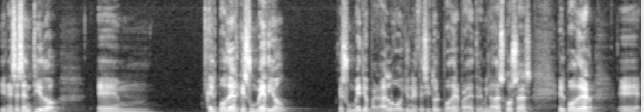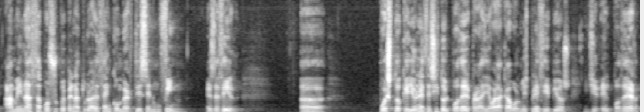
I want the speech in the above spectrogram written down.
Y en ese sentido, em, el poder, que es un medio, es un medio para algo, yo necesito el poder para determinadas cosas, el poder eh, amenaza por su propia naturaleza en convertirse en un fin. Es decir, eh, puesto que yo necesito el poder para llevar a cabo mis principios, el poder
